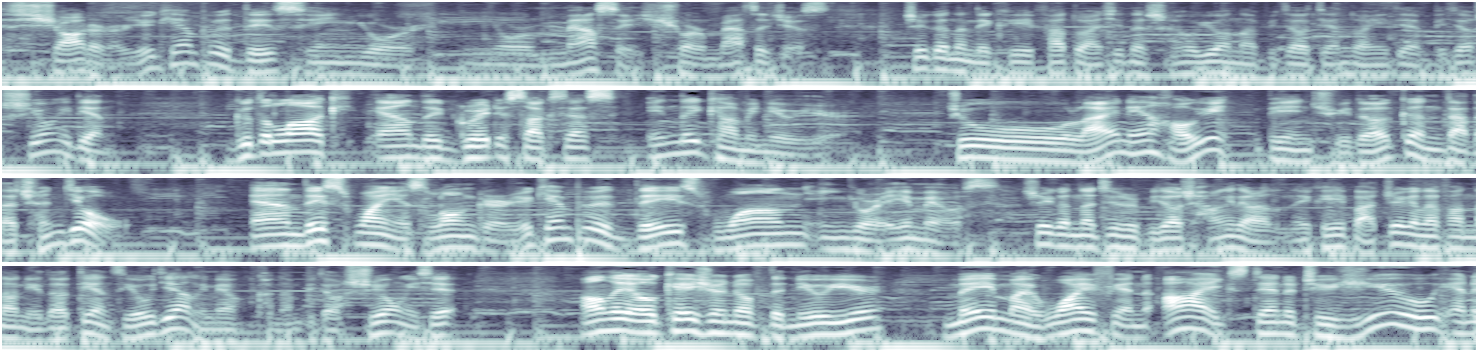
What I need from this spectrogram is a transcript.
is shorter. You can put this in your your message, short messages。这个呢，你可以发短信的时候用呢，比较简短一点，比较实用一点。Good luck and great success in the coming new year。祝来年好运，并取得更大的成就。And this one is longer. You can put this one in your emails. 这个呢就是比较长一点的，你可以把这个呢放到你的电子邮件里面，可能比较实用一些。On the occasion of the new year, may my wife and I extend to you and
